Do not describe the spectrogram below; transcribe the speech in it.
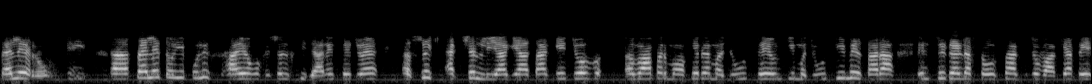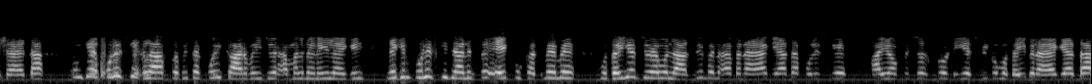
پہلے روک تھی پہلے تو یہ پولیس ہائی اوفیشل کی جانب سے جو ہے سوئچ ایکشن لیا گیا تھا کہ جو وہاں پر موقع پہ موجود تھے، ان کی موجودگی میں سارا انسیڈنٹ افسوس تھا، جو واقعہ پیش آیا تھا۔ ان کے پولیس کے خلاف ابھی تک کوئی کاروائی جو ہے عمل میں نہیں لائی گئی، لیکن پولیس کی جانب سے ایک مقدمے میں مدعیت جو ہے وہ لازمی بنایا گیا تھا۔ پولیس کے ہائی آفیسرز کو، ڈی ایس پی کو مدعی بنایا گیا تھا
